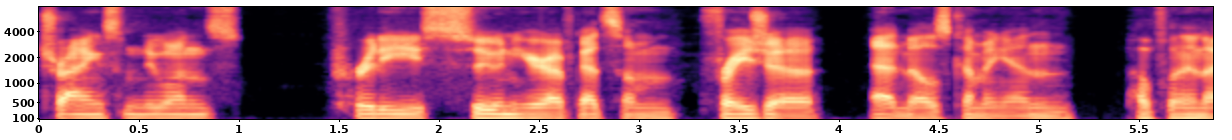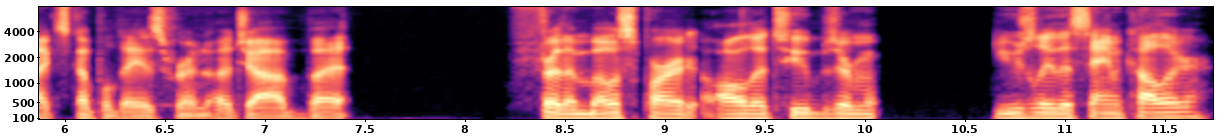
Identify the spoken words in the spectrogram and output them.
trying some new ones pretty soon here. I've got some Fraisa end mills coming in hopefully in the next couple days for a job. But for the most part, all the tubes are usually the same color,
